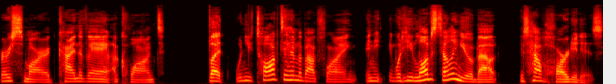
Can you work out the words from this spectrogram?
very smart, kind of a, a quant. But when you talk to him about flying, and he, what he loves telling you about is how hard it is,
